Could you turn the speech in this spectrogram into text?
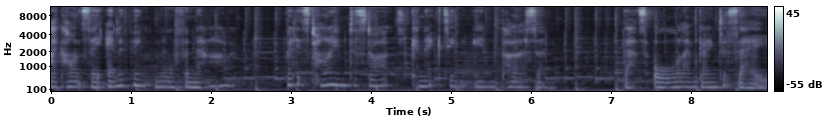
I can't say anything more for now, but it's time to start connecting in person. That's all I'm going to say.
